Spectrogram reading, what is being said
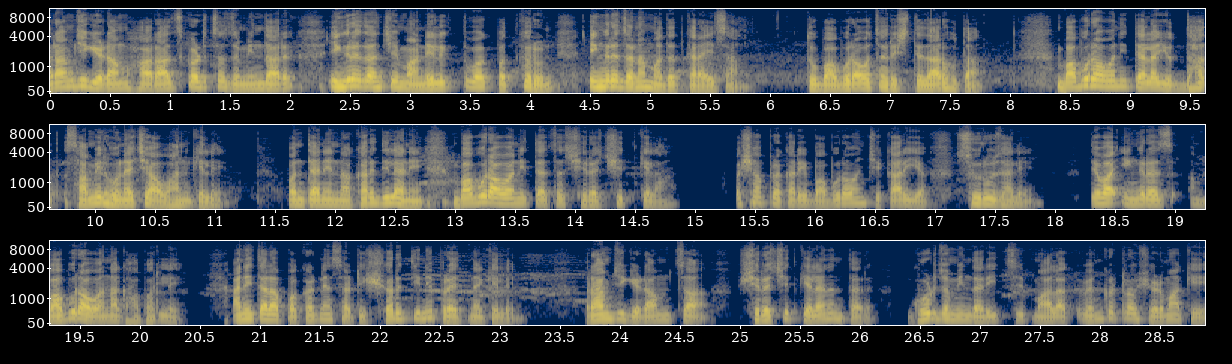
रामजी गेडाम हा राजगडचा जमीनदार इंग्रजांचे मांडलिकत्व पत्करून इंग्रजांना मदत करायचा. तो बाबुरावाचा रिश्तेदार होता. बाबुरावांनी त्याला युद्धात सामील होण्याचे आवाहन केले. पण त्याने नकार दिल्याने बाबुरावांनी त्याचा शिरच्छित केला. अशा प्रकारे बाबुरावांचे कार्य सुरू झाले. तेव्हा इंग्रज बाबुरावांना घाबरले आणि त्याला पकडण्यासाठी शर्तीने प्रयत्न केले. रामजी गेडामचा शिरच्छेद केल्यानंतर घोड जमीनदारीचे मालक व्यंकटराव शेडमाके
